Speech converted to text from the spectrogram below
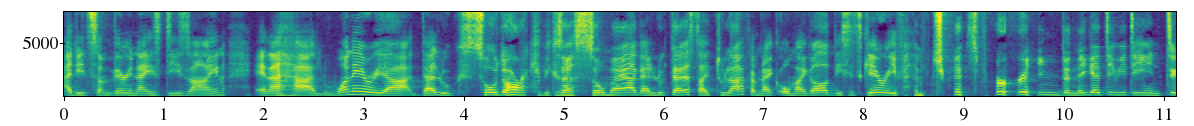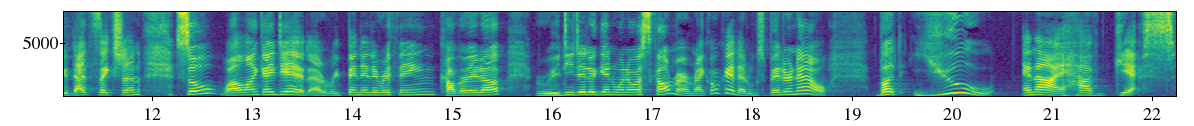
I did some very nice design and I had one area that looked so dark because I was so mad. I looked at it, started to laugh. I'm like, oh my God, this is scary if I'm transferring the negativity into that section. So, well, like I did, I repainted everything, covered it up, redid it again when I was calmer. I'm like, okay, that looks better now. But you and I have gifts.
